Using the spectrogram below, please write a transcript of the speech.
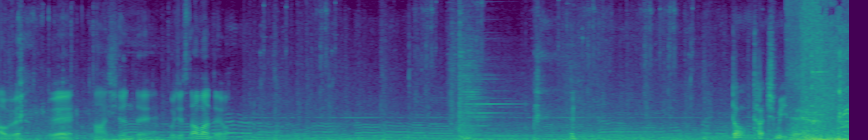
아 왜? 왜? 아 싫은데 굳이 싸워야 돼요? Don't touch me there.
